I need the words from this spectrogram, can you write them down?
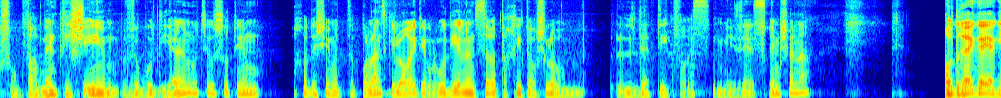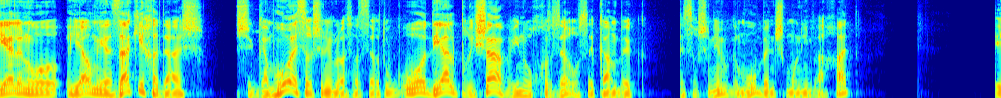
שהוא כבר בן 90, ובודי אלן הוציאו סרטים חדשים. את פולנסקי לא ראיתי, אבל בודי אלן הסרט הכי טוב שלו, לדעתי כבר מזה 20 שנה. עוד רגע יגיע אלינו יאו מיאזקי חדש, שגם הוא עשר שנים לא עשה סרט, הוא, הוא הודיע על פרישה, והנה הוא חוזר, עושה קאמבק עשר שנים, וגם הוא בן 81. אה,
